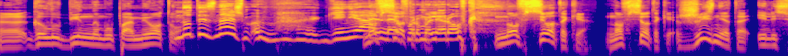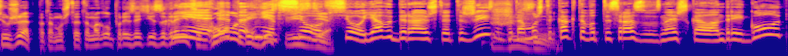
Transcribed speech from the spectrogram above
э, голубинному помету. Ну, ты знаешь, Но гениальная всё-таки. формулировка. Но все-таки, но все-таки, жизнь это или сюжет, потому что это могло произойти за границей. Не, Голуби это, не, есть все, везде. все, я выбираю, что это жизнь, потому что Жизнь. как-то вот ты сразу, знаешь, сказал Андрей Голубь,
